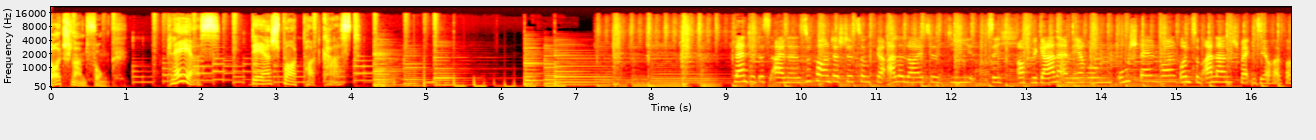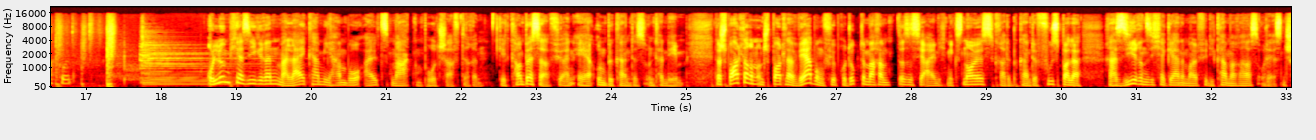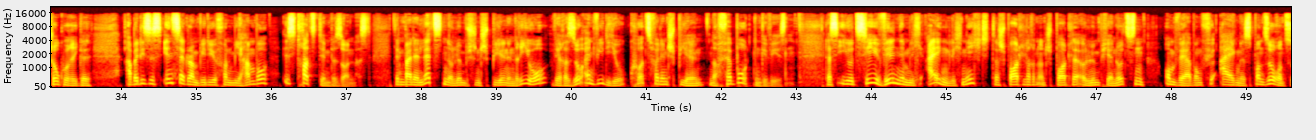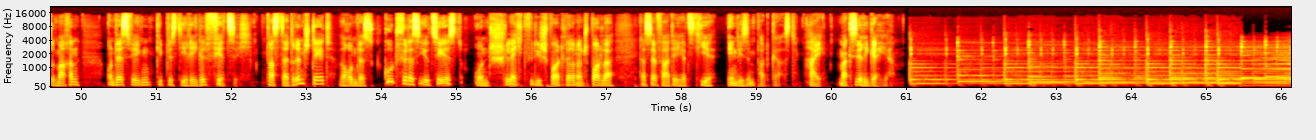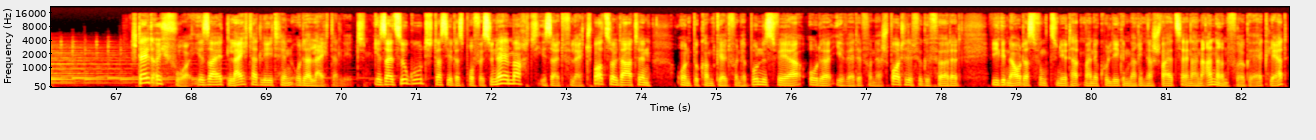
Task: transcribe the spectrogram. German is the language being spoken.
Deutschlandfunk. Players, der Sportpodcast. Planted ist eine super Unterstützung für alle Leute, die sich auf vegane Ernährung umstellen wollen. Und zum anderen schmecken sie auch einfach gut. Olympiasiegerin Malaika Mihambo als Markenbotschafterin. Geht kaum besser für ein eher unbekanntes Unternehmen. Dass Sportlerinnen und Sportler Werbung für Produkte machen, das ist ja eigentlich nichts Neues. Gerade bekannte Fußballer rasieren sich ja gerne mal für die Kameras oder essen Schokoriegel. Aber dieses Instagram-Video von Mihambo ist trotzdem besonders. Denn bei den letzten Olympischen Spielen in Rio wäre so ein Video kurz vor den Spielen noch verboten gewesen. Das IOC will nämlich eigentlich nicht, dass Sportlerinnen und Sportler Olympia nutzen, um Werbung für eigene Sponsoren zu machen. Und deswegen gibt es die Regel 40. Was da drin steht, warum das gut für das IOC ist und schlecht für die Sportlerinnen und Sportler, das erfahrt ihr jetzt hier in diesem Podcast. Hi, Maxi Rieger hier. Stellt euch vor, ihr seid Leichtathletin oder Leichtathlet. Ihr seid so gut, dass ihr das professionell macht, ihr seid vielleicht Sportsoldatin und bekommt Geld von der Bundeswehr oder ihr werdet von der Sporthilfe gefördert. Wie genau das funktioniert, hat meine Kollegin Marina Schweizer in einer anderen Folge erklärt.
